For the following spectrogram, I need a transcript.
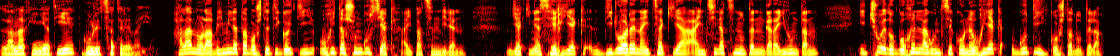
lanak inatie guretzat ere bai. Hala nola, 2005 goiti urritasun guziak aipatzen diren. Jakinez herriek diruaren aitzakia aintzinatzen duten gara ihuntan, itxu edo goren laguntzeko neurriak guti kosta dutela.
